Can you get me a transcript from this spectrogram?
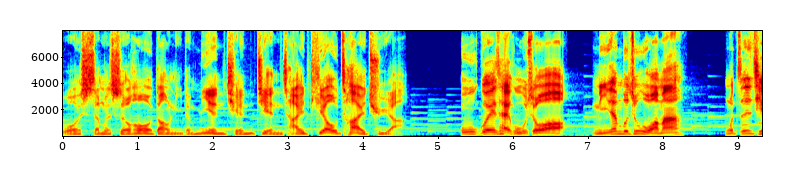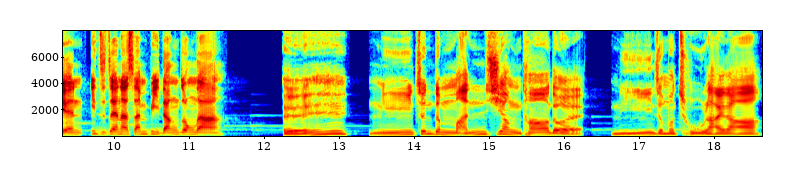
我什么时候到你的面前捡柴挑菜去啊？乌龟才胡说！你认不出我吗？我之前一直在那山壁当中的啊！哎，你真的蛮像他的哎！你怎么出来的啊？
